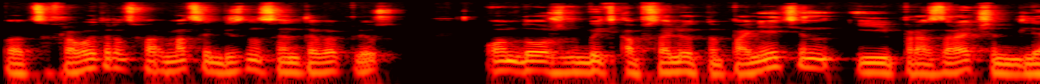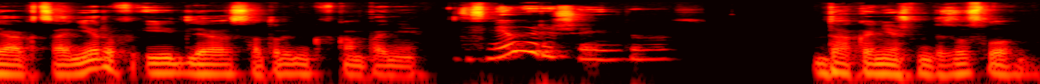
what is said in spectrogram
по цифровой трансформации бизнеса НТВ+. Он должен быть абсолютно понятен и прозрачен для акционеров и для сотрудников компании. Это смелое решение для вас? Да, конечно, безусловно.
